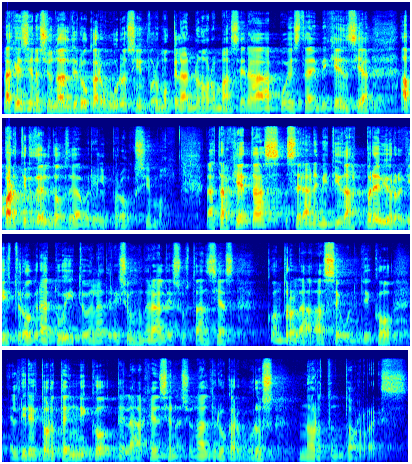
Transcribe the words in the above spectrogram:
La Agencia Nacional de Hidrocarburos informó que la norma será puesta en vigencia a partir del 2 de abril próximo. Las tarjetas serán emitidas previo registro gratuito en la Dirección General de Sustancias Controladas, según indicó el director técnico de la Agencia Nacional de Hidrocarburos, Norton Torres.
